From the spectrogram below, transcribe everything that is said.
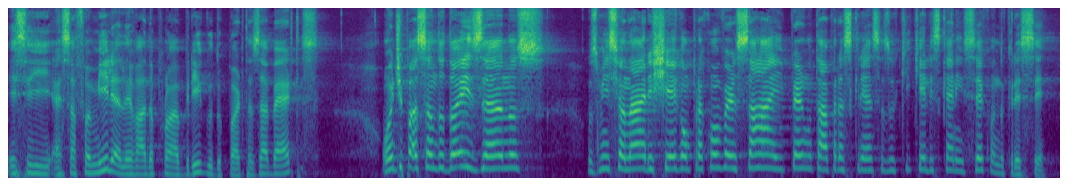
Esse, essa família é levada para um abrigo do Portas Abertas, onde, passando dois anos, os missionários chegam para conversar e perguntar para as crianças o que, que eles querem ser quando crescer.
